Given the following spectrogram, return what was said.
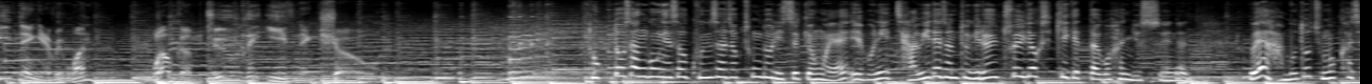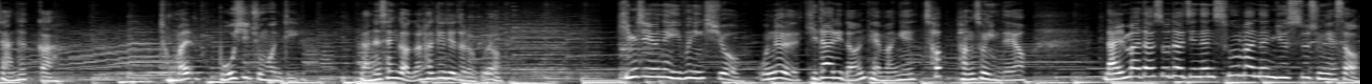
evening, everyone. Welcome to the evening show. 독도 상공에서 군사적 충돌이 있을 경우에 일본이 자위대 전투기를 출격시키겠다고 한 뉴스에는 왜 아무도 주목하지 않을까? 정말 무엇이 중헌디? 라는 생각을 하게 되더라고요. 김지윤의 이브닝쇼 오늘 기다리던 대망의 첫 방송인데요. 날마다 쏟아지는 수많은 뉴스 중에서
